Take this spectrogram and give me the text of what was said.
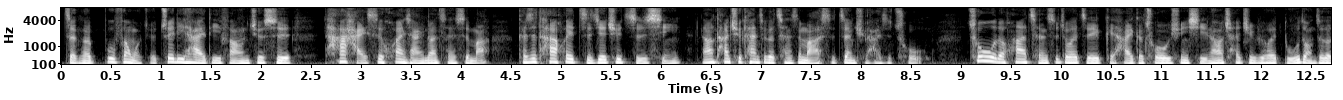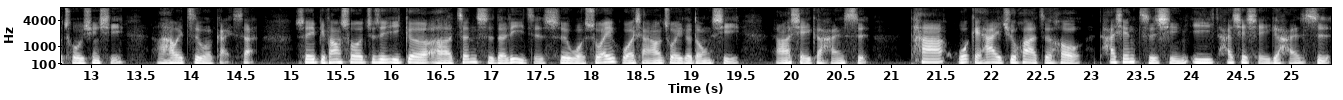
整个部分，我觉得最厉害的地方就是它还是幻想一段程式码。可是他会直接去执行，然后他去看这个程式码是正确还是错误。错误的话，程式就会直接给他一个错误讯息，然后 ChatGPT 会读懂这个错误讯息，然后他会自我改善。所以，比方说，就是一个呃真实的例子是，我说，诶，我想要做一个东西，然后写一个函式。他，我给他一句话之后，他先执行一，他先写一个函式；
